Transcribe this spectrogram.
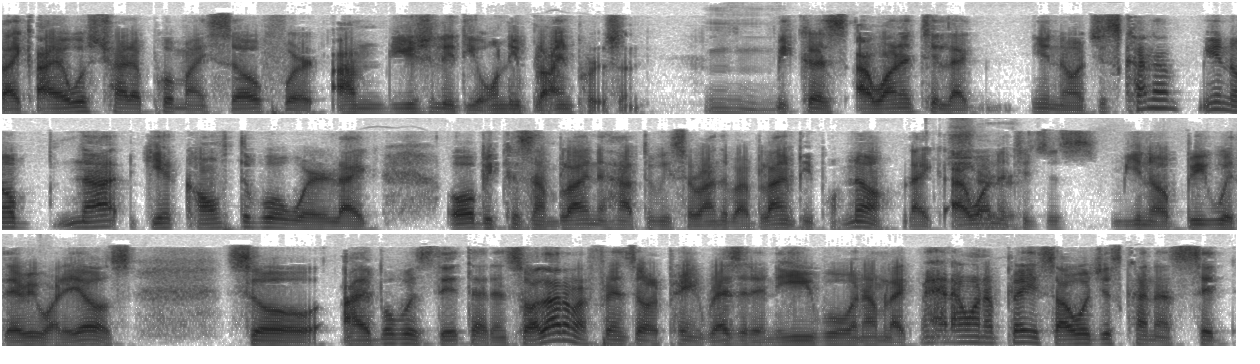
Like I always try to put myself where I'm usually the only blind person. Mm-hmm. because I wanted to like you know just kind of you know not get comfortable where like oh because I'm blind I have to be surrounded by blind people. No, like sure. I wanted to just you know be with everybody else. So I've always did that. And so a lot of my friends are playing Resident Evil and I'm like, man, I want to play. So I would just kind of sit,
